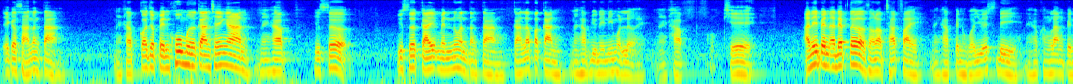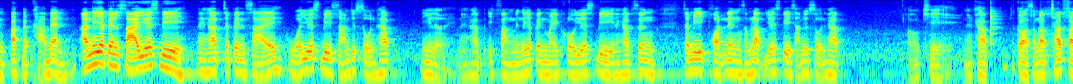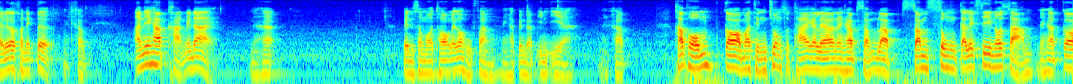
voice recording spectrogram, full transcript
เอกสารต่างๆนะครับ ก็จะเป็นคู่มือการใช้งานนะครับ user user guide manual ต่างๆ การรับประกันนะครับอยู่ในนี้หมดเลยนะครับโอเคอันนี้เป็นอะแดปเตอร์สำหรับชาร์จไฟนะครับเป็นหัว USB นะครับข้างล่างเป็นปลั๊กแบบขาแบน อันนี้จะเป็นสาย USB นะครับจะเป็นสายหัว USB 3.0 ครับ นี่เลยนะครับอีกฝั่งหนึ่งก็จะเป็น micro USB นะครับซึ่งจะมีอีกพอร์ตหนึ่งสำหรับ USB 3.0 ครับ โอเคนะครับ ก็สำหรับชาร์จไฟแล้วก็คอนเนคเตอร์นะครับ อันนี้ครับขาดไม่ได้นะฮะ เป็น small talk แล้วก็หูฟังนะครับ เป็นแบบ in ear นะครับครับผมก็มาถึงช่วงสุดท้ายกันแล้วนะครับสำหรับ Samsung Galaxy Note 3 นะครับก็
